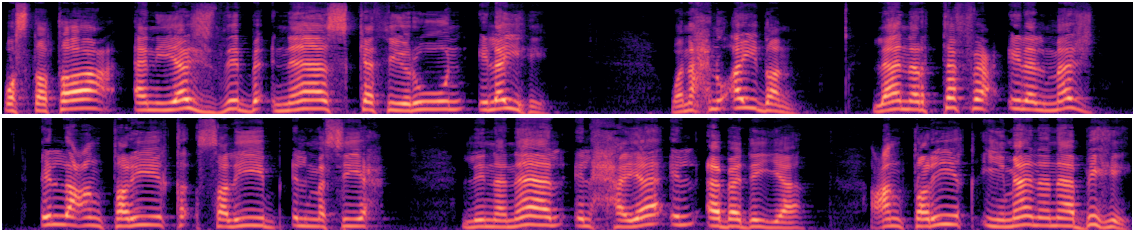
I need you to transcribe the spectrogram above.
واستطاع أن يجذب ناس كثيرون إليه. ونحن أيضا لا نرتفع إلى المجد إلا عن طريق صليب المسيح لننال الحياة الأبدية عن طريق إيماننا به.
